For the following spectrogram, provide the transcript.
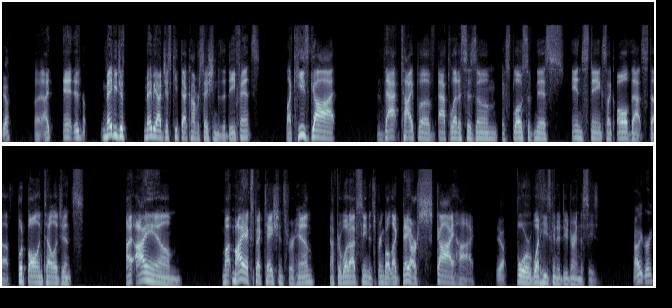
Yeah. uh, i and it, maybe just maybe i just keep that conversation to the defense. Like he's got that type of athleticism, explosiveness, instincts, like all of that stuff, football intelligence. I I am my my expectations for him after what I've seen in spring ball, like they are sky high. Yeah. For what he's going to do during the season. I agree.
